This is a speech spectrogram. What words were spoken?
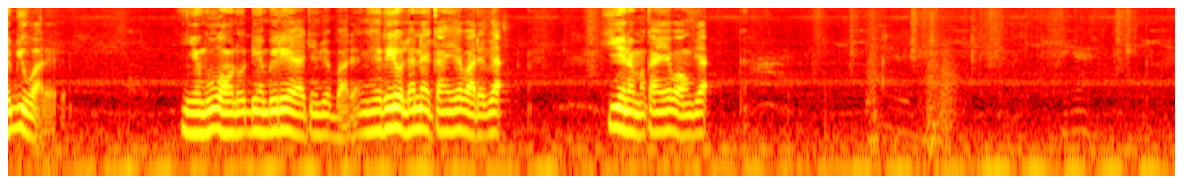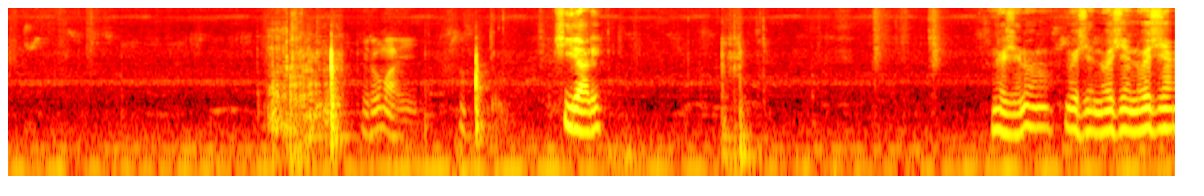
ရပြုတ်ပါတယ်ညင်ဘူးအောင်လို့တင်ပေးရခြင်းဖြစ်ပါတယ်ငယ်သေးလို့လက်နဲ့ကန်ရဲပါတယ်ဗျကြီးရင်တော့မကန်ရဲပါအောင်ဗျဒီတော့မှဟိ ရှိတာလေနွယ်ရှင်နော်နွယ်ရှင်နွယ်ရှင်နွယ်ရှင်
